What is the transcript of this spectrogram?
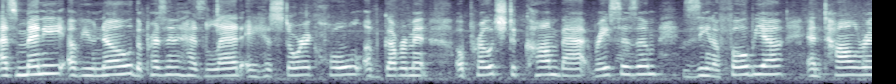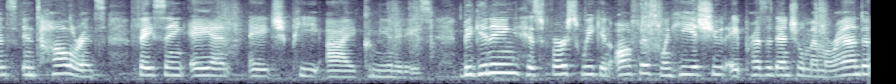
As many of you know, the president has led a historic whole of government approach to combat racism, xenophobia, and tolerance, intolerance facing ANHPI communities. Beginning his first week in office when he issued a presidential memorandum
